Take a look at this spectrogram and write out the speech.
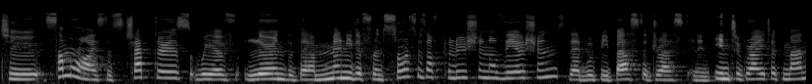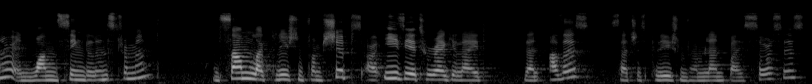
To summarize these chapters, we have learned that there are many different sources of pollution of the oceans that would be best addressed in an integrated manner in one single instrument. And some, like pollution from ships, are easier to regulate than others, such as pollution from land-based sources,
